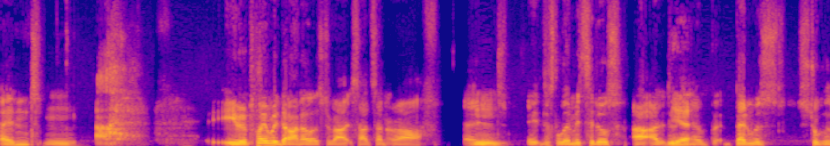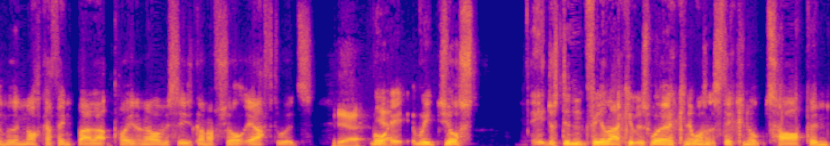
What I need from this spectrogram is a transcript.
and. Mm. Uh, he was playing with Darnell as the right side centre half, and mm. it just limited us. I, I, yeah. You know, ben was struggling with a knock, I think, by that point, and obviously he's gone off shortly afterwards. Yeah, but yeah. It, we just it just didn't feel like it was working. It wasn't sticking up top, and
